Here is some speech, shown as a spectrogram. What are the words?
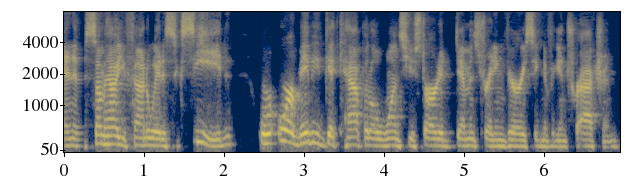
And if somehow you found a way to succeed, or, or maybe get capital once you started demonstrating very significant traction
